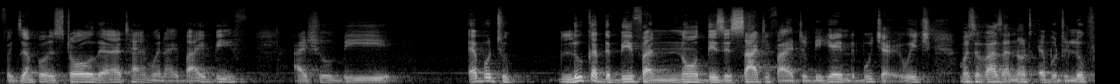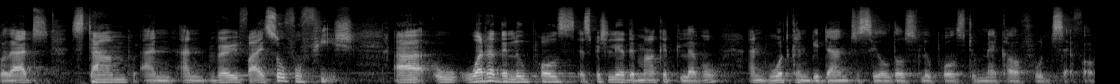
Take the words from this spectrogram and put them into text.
For example, a store the other time when I buy beef, I should be able to look at the beef and know this is certified to be here in the butchery, which most of us are not able to look for that stamp and, and verify. So for fish, uh, what are the loopholes, especially at the market level, and what can be done to seal those loopholes to make our food safer?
